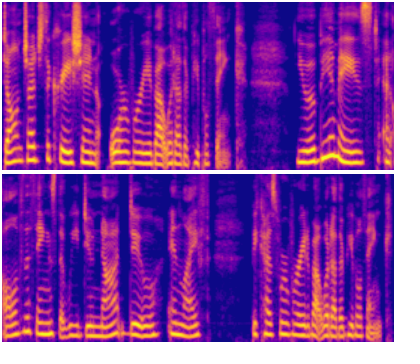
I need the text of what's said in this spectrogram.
don't judge the creation or worry about what other people think. You will be amazed at all of the things that we do not do in life because we're worried about what other people think.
